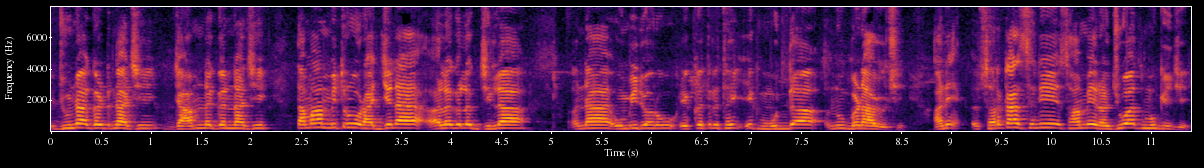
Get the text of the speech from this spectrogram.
જૂનાગઢના છે, જામનગરના છે. તમામ મિત્રો રાજ્યના અલગ અલગ જિલ્લાના ઉમેદવારો એકત્રિત થઈ એક મુદ્દાનું બનાવ્યું છે. અને સરકારશ્રીની સામે રજૂઆત મૂકી છે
